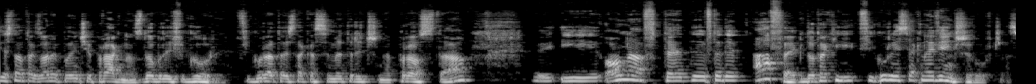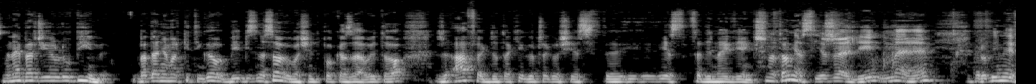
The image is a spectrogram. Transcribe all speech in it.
jest tam tak zwane pojęcie pragnans, dobrej figury. Figura to jest taka symetryczna, prosta i ona wtedy, wtedy afekt do takiej figury jest jak największy wówczas. My najbardziej ją lubimy. Badania marketingowe, biznesowe właśnie pokazały to, że afekt do takiego czegoś jest, jest wtedy największy. Natomiast jeżeli my robimy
